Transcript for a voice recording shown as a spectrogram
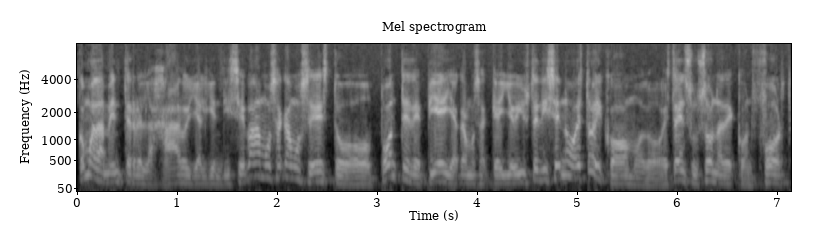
cómodamente relajado y alguien dice, vamos, hagamos esto, o ponte de pie y hagamos aquello, y usted dice, no, estoy cómodo, está en su zona de confort.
